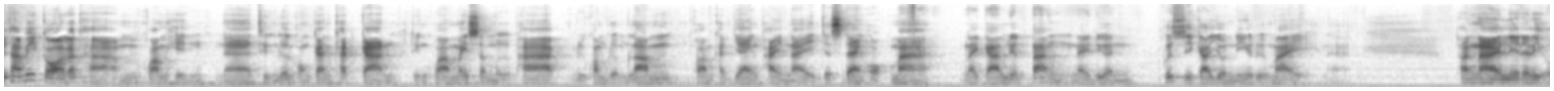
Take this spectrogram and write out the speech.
คือทางพิธีกรก็ถามความเห็นนะถึงเรื่องของการคาดการณ์ถึงความไม่เสมอภาค หรือความเหลื่อมล้ำ ความขัดแย้งภายในจะแสดงออกมาในการเลือกตั้งในเดือนพฤศจิกายนนี้หรือไม่นะทางนายเลเดริโอ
